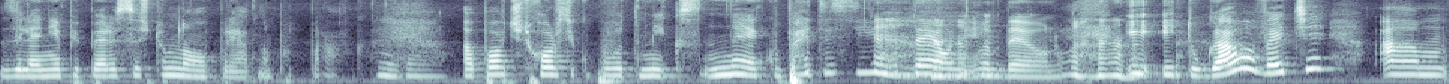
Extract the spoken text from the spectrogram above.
Зеления пипер е също много приятна подправка. Да. А повечето хора си купуват микс. Не, купете си отделни. Отделно. и, и тогава вече, ам,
